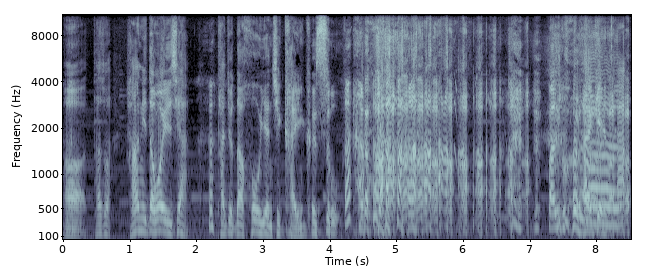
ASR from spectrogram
哦，他说好，你等我一下，他就到后院去砍一棵树，搬过来给他。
